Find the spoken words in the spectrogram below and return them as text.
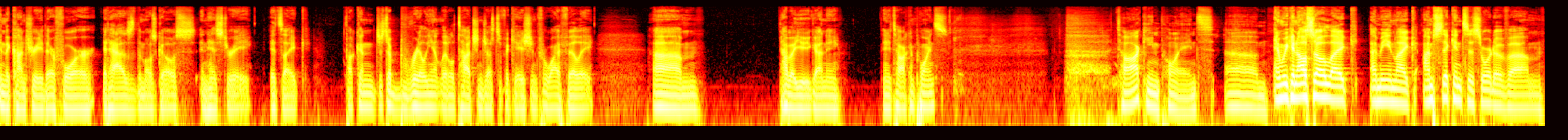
in the country. Therefore, it has the most ghosts in history it's like fucking just a brilliant little touch and justification for why Philly. Um, how about you? You got any any talking points? talking points. Um, and we can also like, I mean, like I'm sticking to sort of um,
